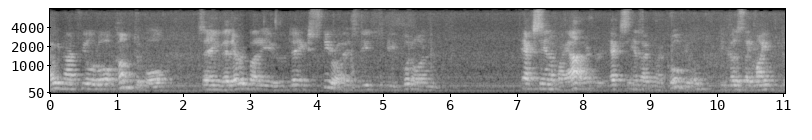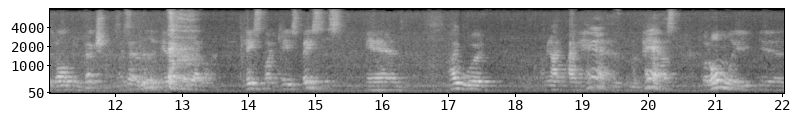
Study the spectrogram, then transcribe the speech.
I would not feel at all comfortable saying that everybody who takes steroids needs to be put on X antibiotic or X antimicrobial because they might develop infections. I said, really can't do that on a case-by-case basis. And I would, I mean, I, I have in the past, but only in,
